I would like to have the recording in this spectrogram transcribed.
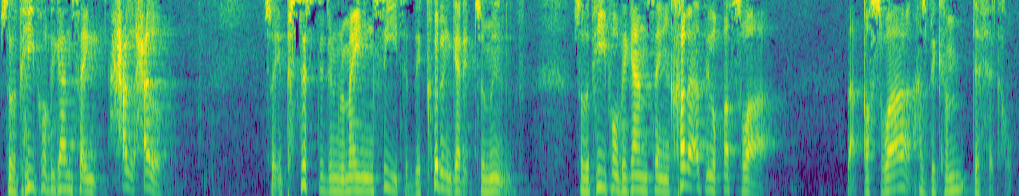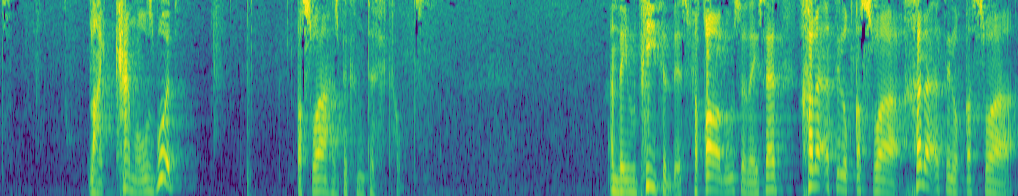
So the people began saying, Hal, Hal. So he persisted in remaining seated. They couldn't get it to move. So the people began saying, Khala'at al-Qaswa. That Qaswa has become difficult. Like camels would. Qaswa has become difficult. And they repeated this. فقالوا, so they said, خلأت القصوى, خلأت القصوى.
